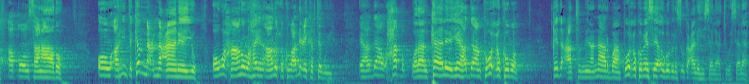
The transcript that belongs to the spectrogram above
af aqoonsanaado oo arrinta ka macmacaaneeyo oo waxaanu lahayn aanu xukumaa dhici karta buu yidhi. Ee haddaan xaq walaalkaa leeyahay haddaan kuu xukumo qidcatu min annaar baan kuu xukumay sidaa ogobi rasuulka calayhi salaatu wasalaam.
